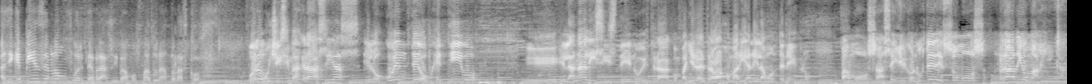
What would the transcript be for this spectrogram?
Así que piénsenlo, un fuerte abrazo y vamos madurando las cosas. Bueno, muchísimas gracias. Elocuente, objetivo, eh, el análisis de nuestra compañera de trabajo, María Nela Montenegro. Vamos a seguir con ustedes, somos Radio Mágica.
